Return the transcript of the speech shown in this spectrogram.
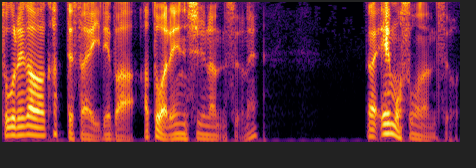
それが分かってさえいれば、あとは練習なんですよね。だから絵もそうなんですよ。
